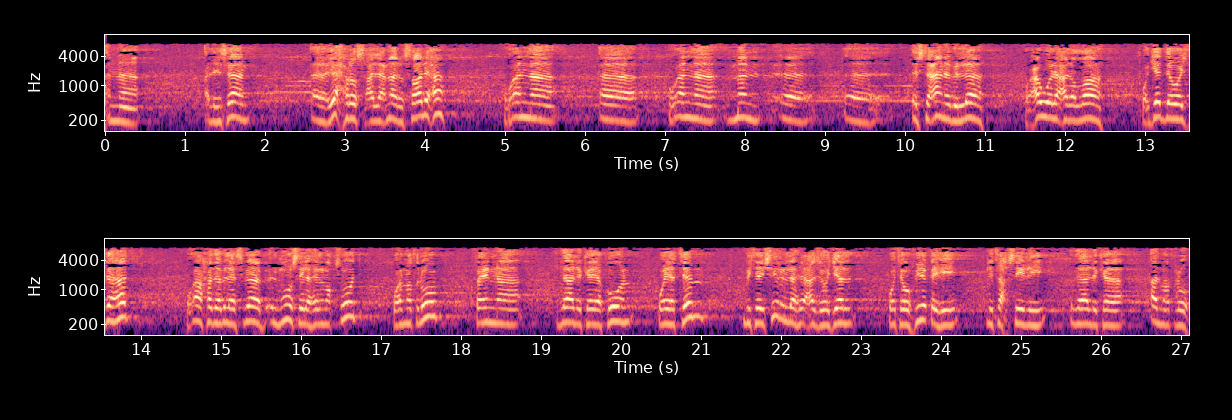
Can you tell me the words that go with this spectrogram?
أن الإنسان يحرص على الأعمال الصالحة وأن آه، وأن من آه، استعان بالله وعول على الله وجد واجتهد وأخذ بالأسباب الموصلة إلى المقصود والمطلوب فإن ذلك يكون ويتم بتيسير الله عز وجل وتوفيقه لتحصيل ذلك المطلوب.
